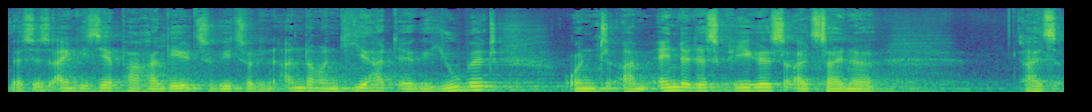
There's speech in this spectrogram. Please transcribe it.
das ist eigentlich sehr parallel zu wie zu den anderen. Hier hat er gejubelt und am Ende des Krieges, als seine, als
